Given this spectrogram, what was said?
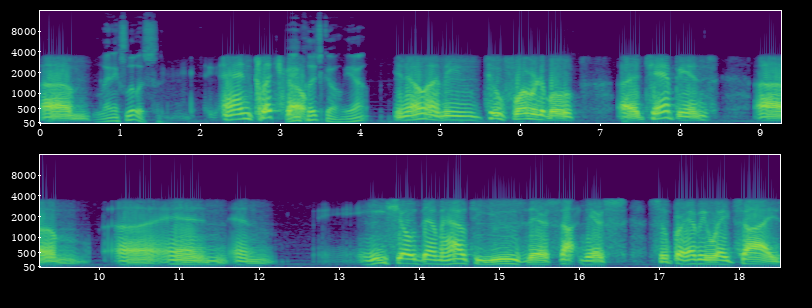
um, Lennox Lewis and Klitschko. and Klitschko. Yeah, You know, I mean, two formidable uh, champions, um, uh, and and he showed them how to use their their super heavyweight size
